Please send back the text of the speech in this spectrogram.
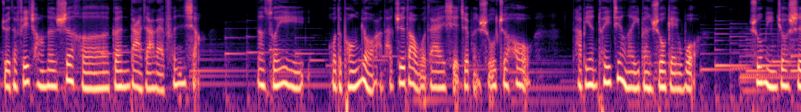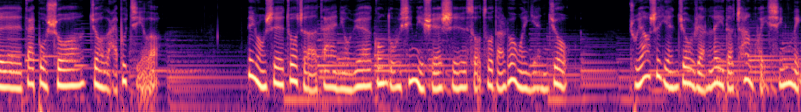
觉得非常的适合跟大家来分享，那所以我的朋友啊，他知道我在写这本书之后，他便推荐了一本书给我，书名就是《再不说就来不及了》，内容是作者在纽约攻读心理学时所做的论文研究，主要是研究人类的忏悔心理。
